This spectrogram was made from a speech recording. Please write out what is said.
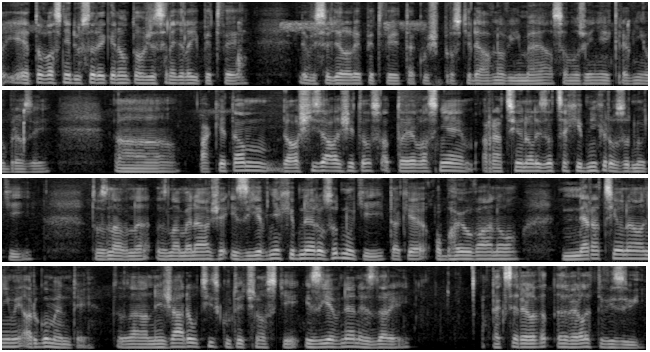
je to vlastně důsledek jenom toho, že se nedělají pitvy. Kdyby se dělali pitvy, tak už prostě dávno víme a samozřejmě i krevní obrazy. A pak je tam další záležitost a to je vlastně racionalizace chybných rozhodnutí. To znamená, že i zjevně chybné rozhodnutí tak je obhajováno neracionálními argumenty. To znamená nežádoucí skutečnosti i zjevné nezdary, tak se relativizují.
